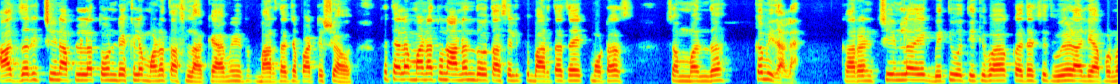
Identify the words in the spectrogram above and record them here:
आज जरी चीन आपल्याला तोंड देखील म्हणत असला की आम्ही भारताच्या पाठीशी आहोत तर त्याला मनातून आनंद होत असेल की भारताचा एक मोठा संबंध कमी झाला. कारण चीनला एक भीती होती की बा कदाचित वेळ आली आपण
